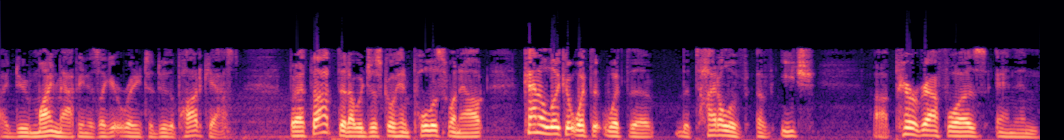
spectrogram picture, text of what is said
I do mind mapping as I get ready to do the podcast. But I thought that I would just go ahead and pull this one out, kind of look at what the what the the title of of each uh, paragraph was, and then,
